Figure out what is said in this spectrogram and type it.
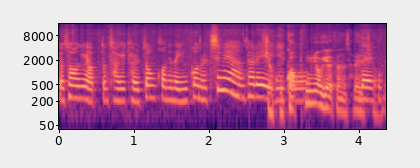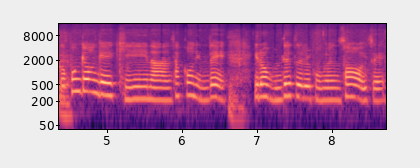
여성의 어떤 자기 결정권이나 인권을 침해한 저 사례이기도 국가 폭력의 어떤 사례죠. 네, 국가 예. 폭력에 기인한 사건인데 예. 이런 문제들을 보면서 이제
